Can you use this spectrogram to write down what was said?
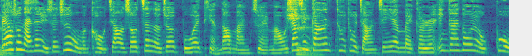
不要说男生女生，就是我们口交的时候，真的就不会舔到满嘴嘛。我相信刚刚兔兔讲的经验，每个人应该都有过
